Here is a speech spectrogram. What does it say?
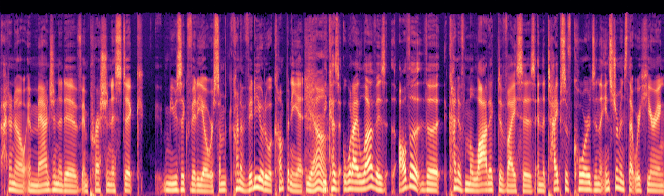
I don't know imaginative, impressionistic music video or some kind of video to accompany it Yeah. because what i love is all the the kind of melodic devices and the types of chords and the instruments that we're hearing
